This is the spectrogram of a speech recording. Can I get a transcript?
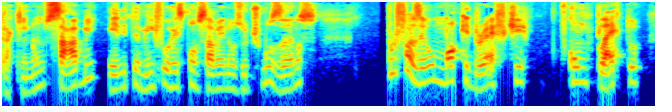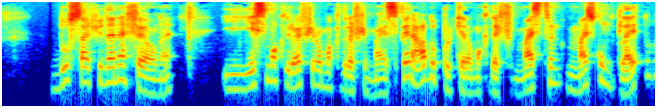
para quem não sabe, ele também foi responsável nos últimos anos por fazer o mock draft completo do site da NFL, né? E esse mock draft era o mock draft mais esperado, porque era o mock draft mais, mais completo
